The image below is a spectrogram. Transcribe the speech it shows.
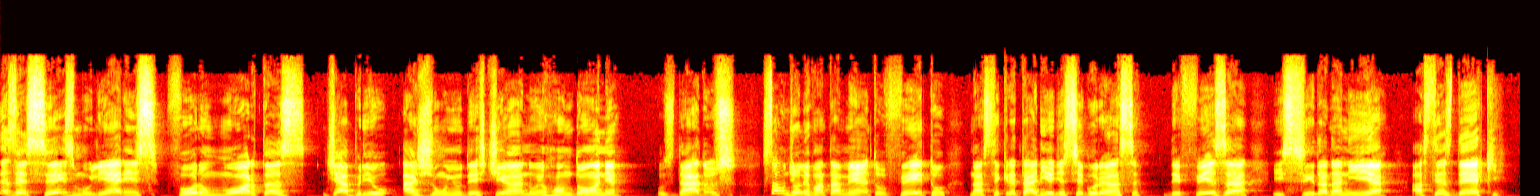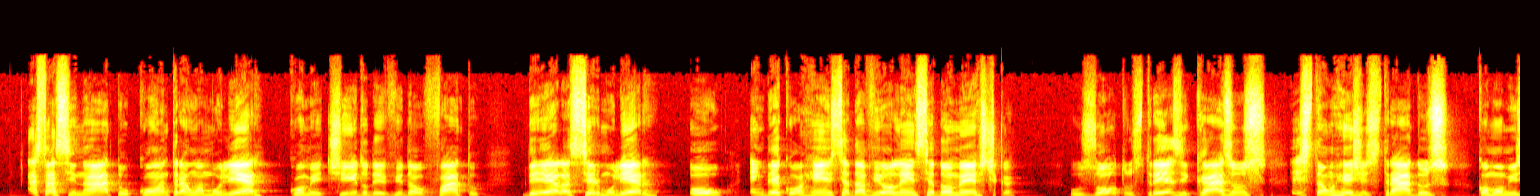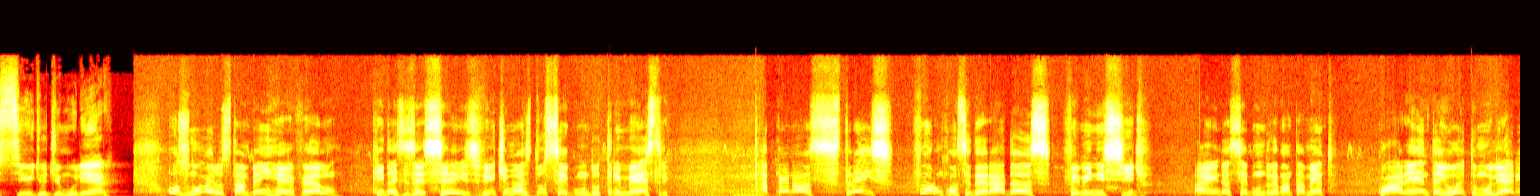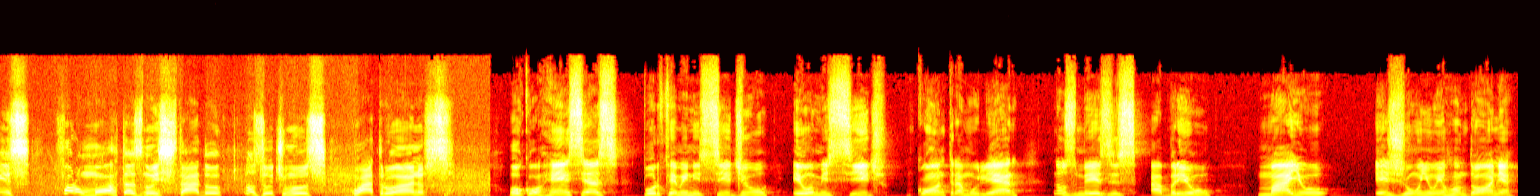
16 mulheres foram mortas de abril a junho deste ano em Rondônia. Os dados são de um levantamento feito na Secretaria de Segurança, Defesa e Cidadania, a SESDEC. Assassinato contra uma mulher cometido devido ao fato de ela ser mulher ou em decorrência da violência doméstica. Os outros 13 casos estão registrados como homicídio de mulher. Os números também revelam que das 16 vítimas do segundo trimestre, apenas três foram consideradas feminicídio. Ainda segundo o levantamento, 48 mulheres foram mortas no estado nos últimos quatro anos. Ocorrências por feminicídio e homicídio contra a mulher nos meses abril, maio e junho em Rondônia.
